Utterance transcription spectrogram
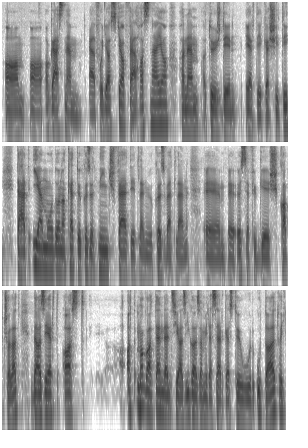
a, a, a gázt nem elfogyasztja, felhasználja, hanem a tőzsdén értékesíti. Tehát ilyen módon a kettő között nincs feltétlenül közvetlen összefüggés, kapcsolat, de azért azt a, maga a tendencia az igaz, amire szerkesztő úr utalt, hogy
